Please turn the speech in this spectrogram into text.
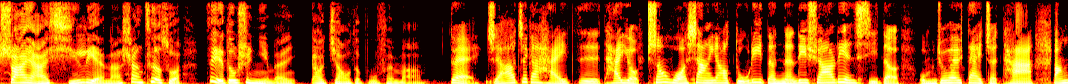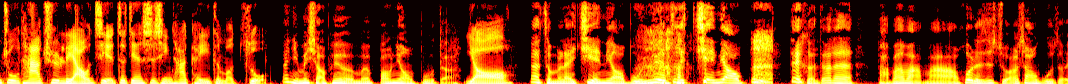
刷牙、洗脸啊、上厕所，这也都是你们要教的部分吗？对，只要这个孩子他有生活上要独立的能力需要练习的，我们就会带着他，帮助他去了解这件事情，他可以怎么做。那你们小朋友有没有包尿布的？有。那怎么来借尿布？因为这个借尿布对很多的爸爸妈妈啊，或者是主要照顾者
